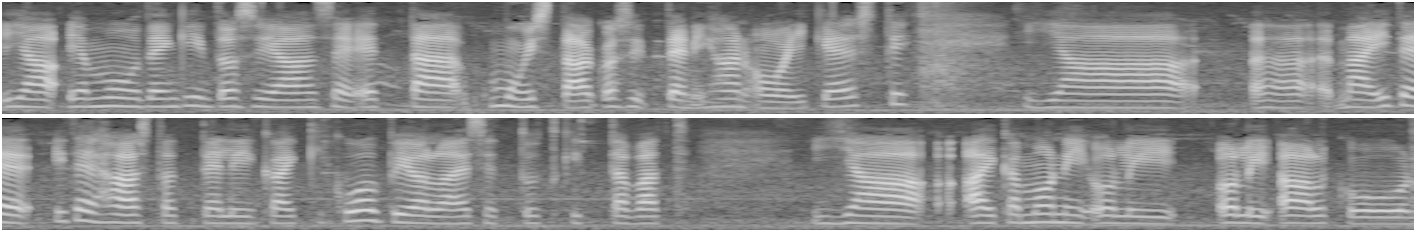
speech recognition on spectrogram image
ja, ja muutenkin tosiaan se, että muistaako sitten ihan oikeasti. Ja äh, mä itse haastattelin kaikki kuopiolaiset tutkittavat Ja aika moni oli, oli alkuun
